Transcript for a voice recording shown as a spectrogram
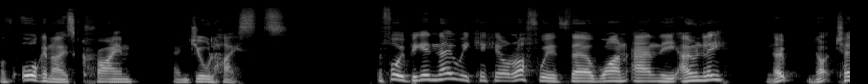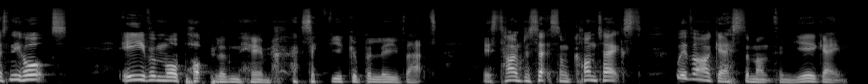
of organised crime and jewel heists. Before we begin, though, we kick it all off with the one and the only. Nope, not Chesney Hawks. Even more popular than him, as if you could believe that. It's time to set some context with our guest the month and year game.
